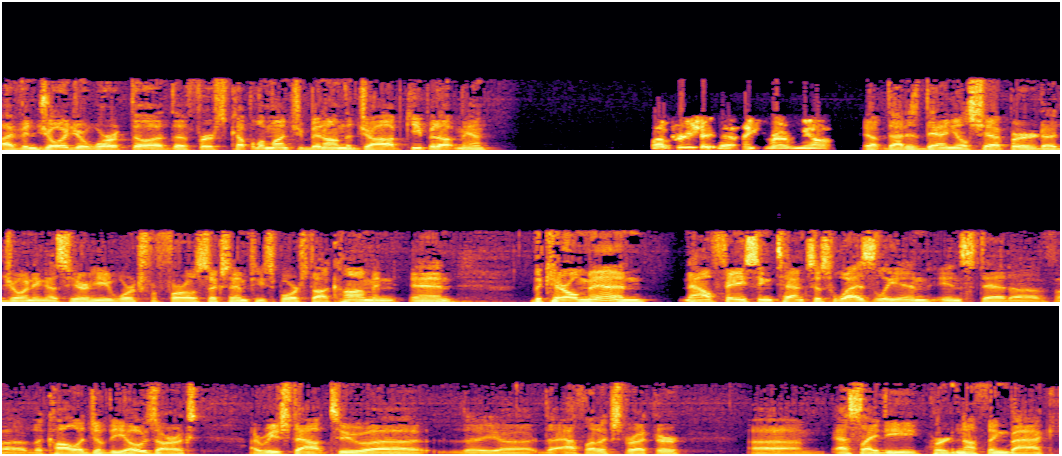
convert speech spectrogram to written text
I've enjoyed your work the the first couple of months you've been on the job. Keep it up, man. Well, I appreciate that. Thank you for having me on. Yep, that is Daniel Shepard uh, joining us here. He works for 406mtsports.com, and and the Carroll men now facing Texas Wesleyan instead of uh, the College of the Ozarks. I reached out to uh, the uh, the athletics director, um, SID, heard nothing back,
